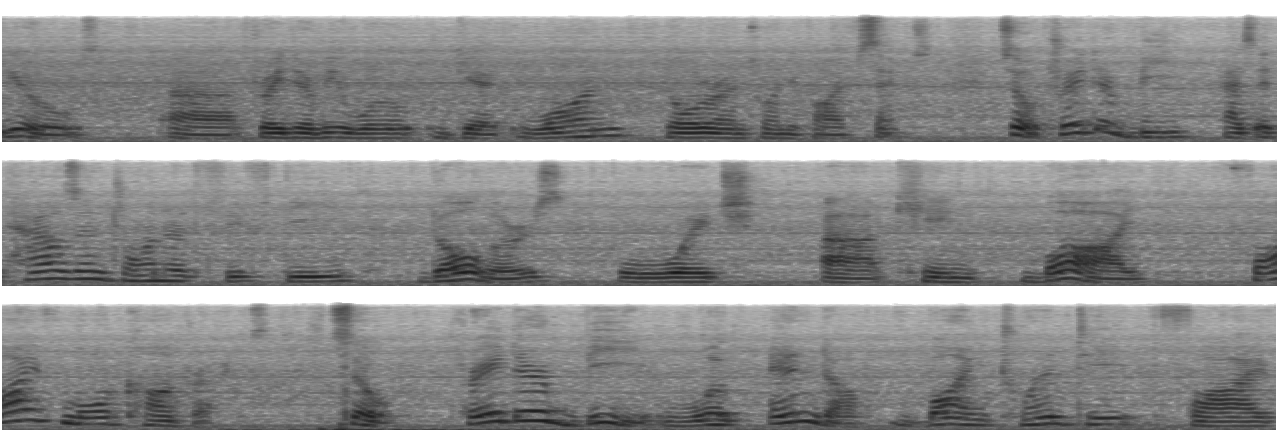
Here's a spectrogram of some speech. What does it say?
euros uh, trader B will get one dollar and twenty five cents. So trader B has thousand two hundred fifty dollars which uh, can buy five more contracts. So trader B will end up buying 25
